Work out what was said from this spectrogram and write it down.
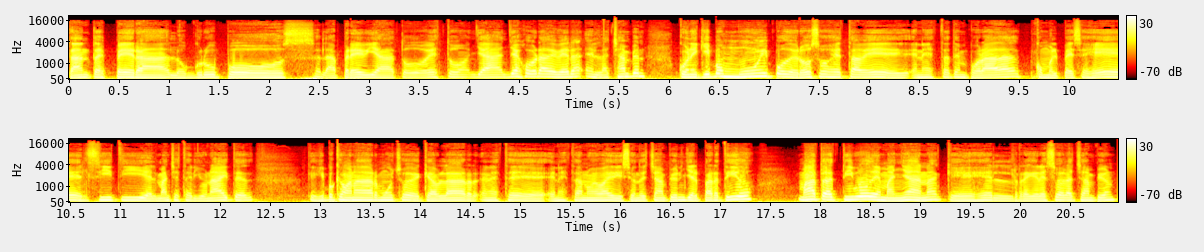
tanta espera, los grupos, la previa, todo esto. Ya, ya es hora de ver en la Champions con equipos muy poderosos esta vez en esta temporada, como el PSG, el City, el Manchester United. Equipos que van a dar mucho de qué hablar en, este, en esta nueva edición de Champions. Y el partido más atractivo de mañana, que es el regreso de la Champions,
